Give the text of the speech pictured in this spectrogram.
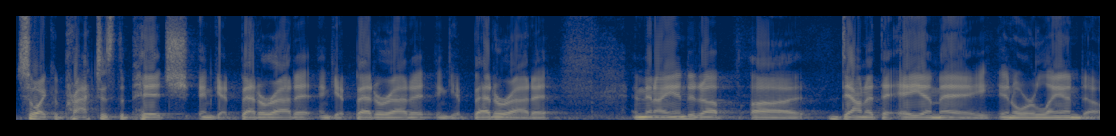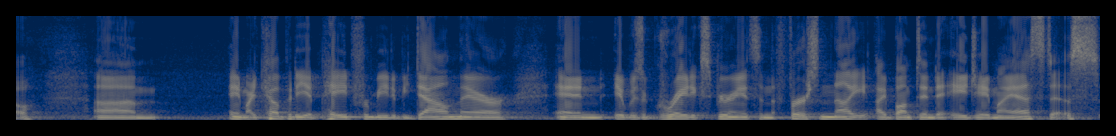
So I could practice the pitch and get better at it and get better at it and get better at it. And then I ended up uh, down at the AMA in Orlando. Um, and my company had paid for me to be down there, and it was a great experience. And the first night, I bumped into AJ Maestas,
